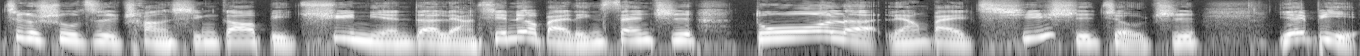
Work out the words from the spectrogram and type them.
这个数字创新高，比去年的两千六百零三只多了两百七十九只，也比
